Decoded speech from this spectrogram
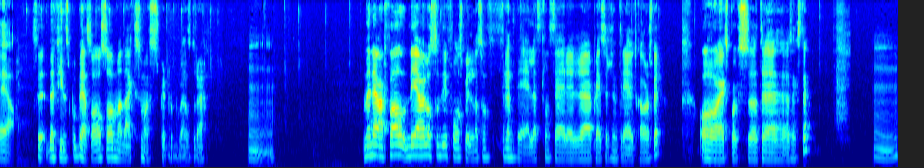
Ja. Så Det fins på PC også, men det er ikke så mange som spiller på PC, tror jeg. Mm. Men i hvert fall, de er vel også de få spillene som fremdeles lanserer eh, PlayStation 3-utgaver av spill. Og Xbox 360. Mm.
